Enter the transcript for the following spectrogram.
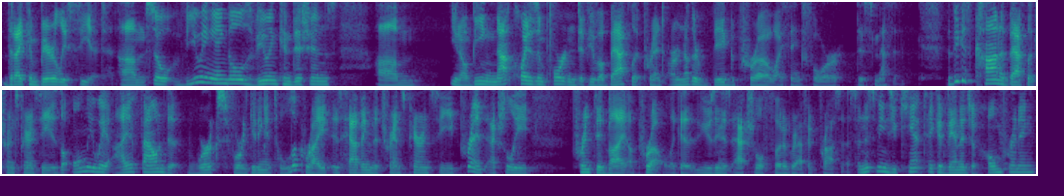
that I can barely see it. Um, so viewing angles, viewing conditions, um, you know, being not quite as important if you have a backlit print are another big pro, I think, for this method. The biggest con of backlit transparency is the only way I have found that works for getting it to look right is having the transparency print actually printed by a pro, like a, using this actual photographic process. And this means you can't take advantage of home printing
